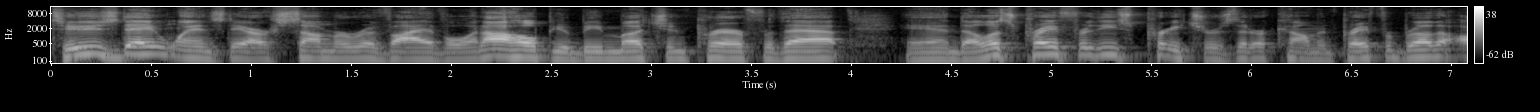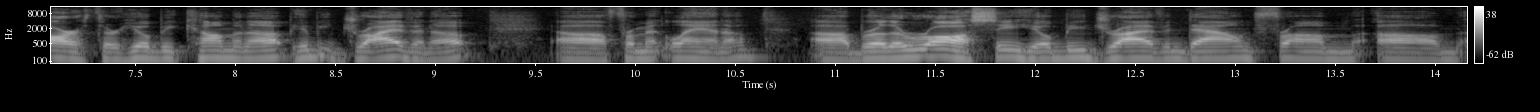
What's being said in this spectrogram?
Tuesday, Wednesday, our summer revival. And I hope you'll be much in prayer for that. And uh, let's pray for these preachers that are coming. Pray for Brother Arthur. He'll be coming up, he'll be driving up uh, from Atlanta. Uh, Brother Rossi, he'll be driving down from um,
